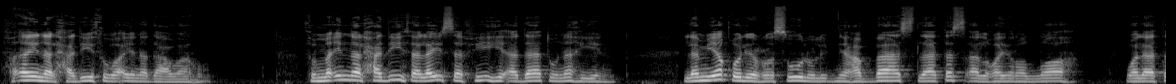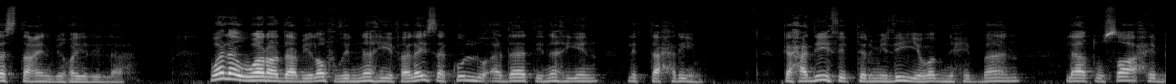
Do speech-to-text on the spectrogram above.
فأين الحديث وأين دعواهم؟ ثم إن الحديث ليس فيه أداة نهي. لم يقل الرسول لابن عباس لا تسأل غير الله ولا تستعن بغير الله. ولو ورد بلفظ النهي فليس كل أداة نهي للتحريم. كحديث الترمذي وابن حبان لا تصاحب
